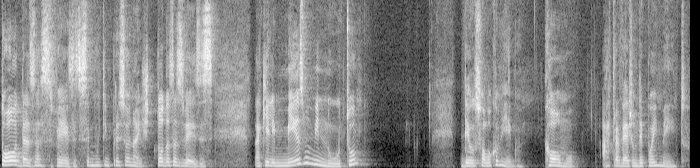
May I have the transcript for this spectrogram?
todas as vezes, isso é muito impressionante, todas as vezes, naquele mesmo minuto, Deus falou comigo. Como? Através de um depoimento.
